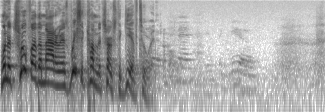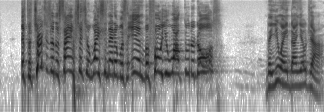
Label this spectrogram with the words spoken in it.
When the truth of the matter is, we should come to church to give to it. If the church is in the same situation that it was in before you walked through the doors, then you ain't done your job.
